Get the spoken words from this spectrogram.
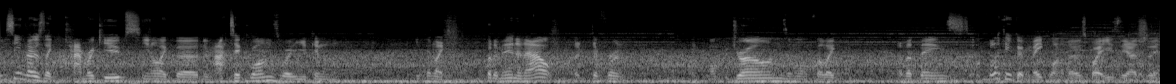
you seen those like camera cubes? You know, like the pneumatic ones where you can you can like put them in and out, like different, like one for drones and one for like other things. I feel like you could make one of those quite easily actually.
